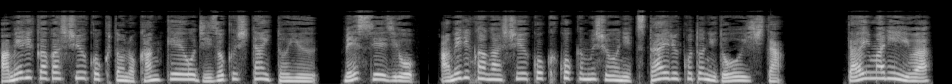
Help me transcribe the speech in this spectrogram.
アメリカ合衆国との関係を持続したいというメッセージをアメリカ合衆国国務省に伝えることに同意した。ダイマリーは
